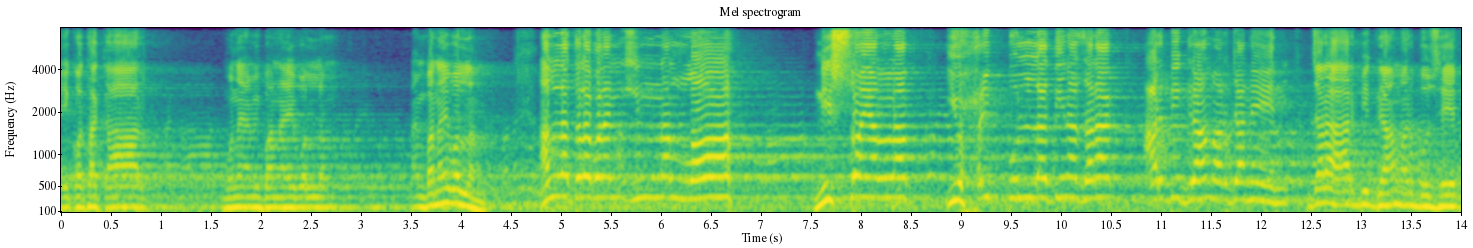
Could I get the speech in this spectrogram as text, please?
এই কথা কার? মনে আমি বানাই বললাম। আমি বানাই বললাম। আল্লাহ তালা বলেন, ইন্নাল্লাহ, নিশ্চয় আল্লাহ ইউহিব্বুল্লাযিনা, যারা আরবি গ্রামার জানেন, যারা আরবি গ্রামার বোঝেন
